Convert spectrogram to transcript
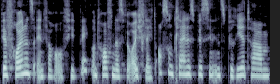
Wir freuen uns einfach auf Feedback und hoffen, dass wir euch vielleicht auch so ein kleines bisschen inspiriert haben.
